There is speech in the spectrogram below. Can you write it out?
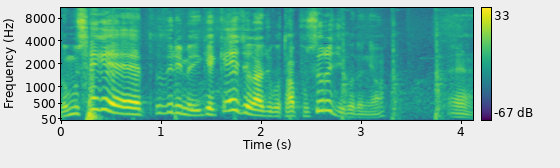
너무 세게 두드리면 이게 깨져가지고 다 부스러지거든요. 예. 예,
